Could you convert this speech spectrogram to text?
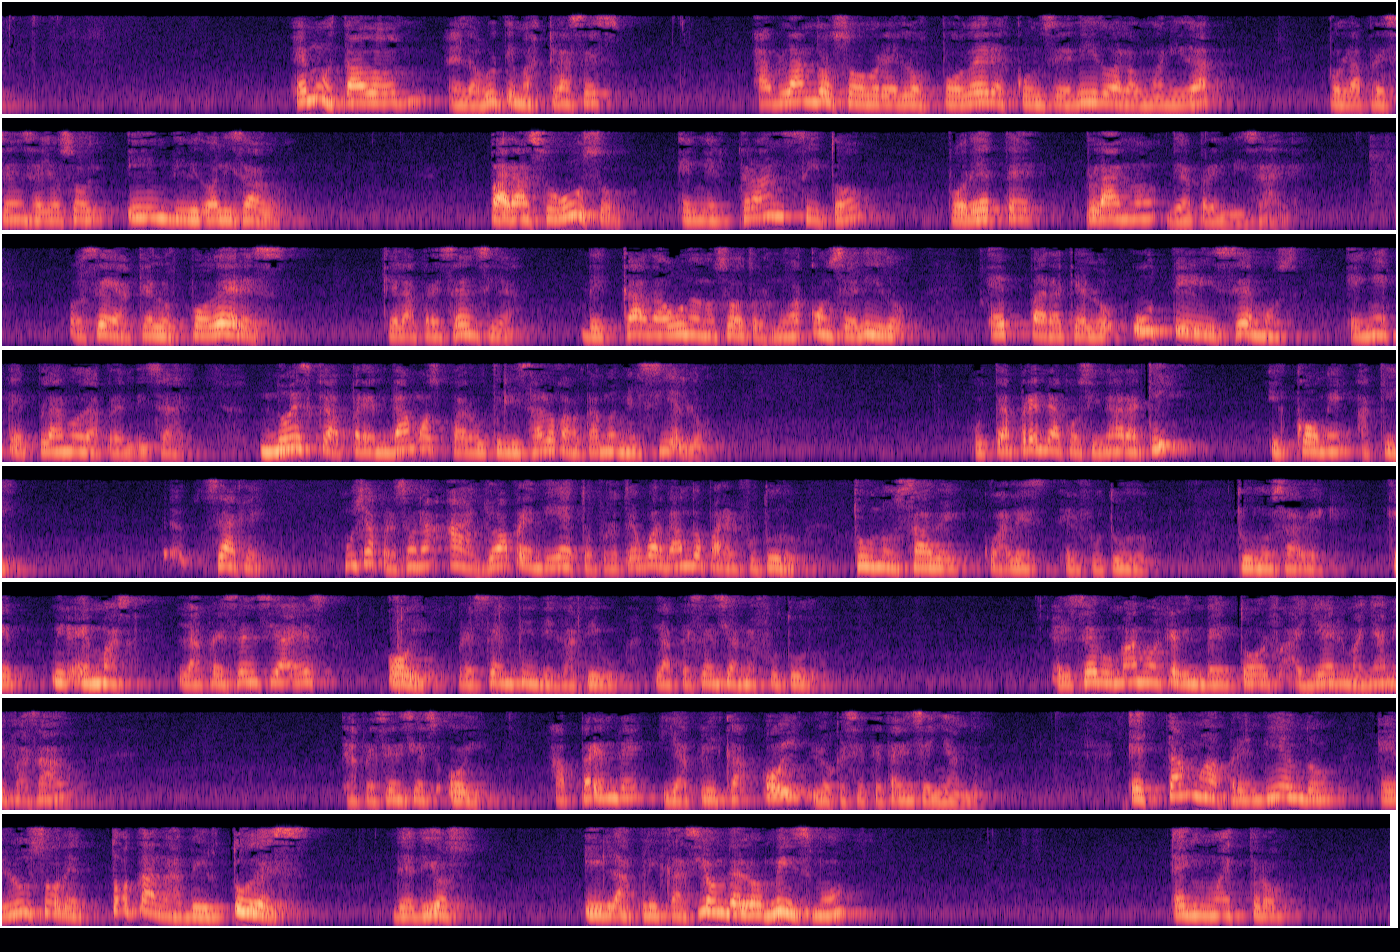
Hemos estado en las últimas clases hablando sobre los poderes concedidos a la humanidad por la presencia yo soy individualizado para su uso en el tránsito por este plano de aprendizaje. O sea, que los poderes que la presencia de cada uno de nosotros nos ha concedido es para que lo utilicemos en este plano de aprendizaje. No es que aprendamos para utilizarlo cuando estamos en el cielo. Usted aprende a cocinar aquí y come aquí. O sea que muchas personas, ah, yo aprendí esto, pero estoy guardando para el futuro. Tú no sabes cuál es el futuro. Tú no sabes que, mira, es más, la presencia es hoy, presente indicativo. La presencia no es futuro. El ser humano es el inventor ayer, mañana y pasado. La presencia es hoy. Aprende y aplica hoy lo que se te está enseñando. Estamos aprendiendo el uso de todas las virtudes de Dios y la aplicación de lo mismo en nuestro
